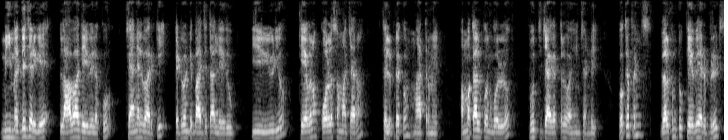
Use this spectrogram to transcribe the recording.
మీ మధ్య జరిగే లావాదేవీలకు ఛానల్ వారికి ఎటువంటి బాధ్యత లేదు. ఈ వీడియో కేవలం కోళ్ళ సమాచారం తెలుపుటకు మాత్రమే. అమ్మకాలు కొనుగోలులో పూర్తి జాగ్రత్తలు వహించండి. Okay friends welcome to KVR breeds.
